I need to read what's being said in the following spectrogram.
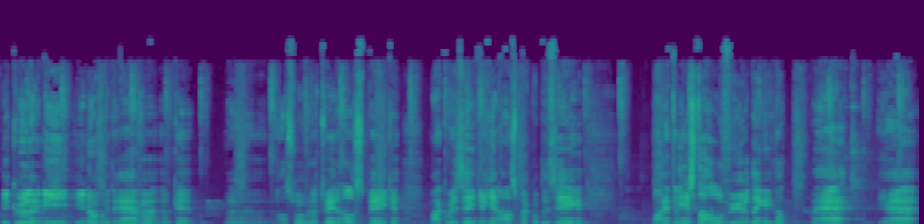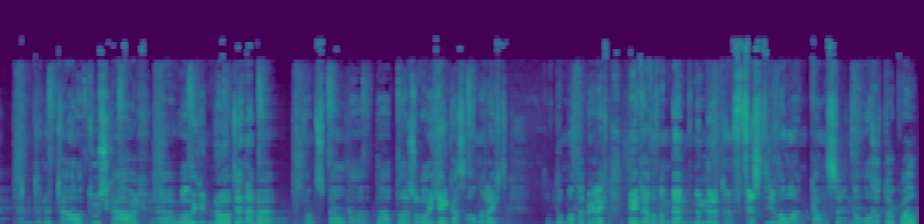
Ik wil er niet in overdrijven. Oké, uh, als we over de tweede helft spreken, maken we zeker geen aanspraak op de zegen. Maar het eerste half uur denk ik dat wij, jij en de neutrale toeschouwer uh, wel genoten hebben van het spel dat, dat, dat zowel Genk als Anderlecht op de mat hebben gelegd. Peter van den Bent noemde het een festival aan kansen en dat was het ook wel.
